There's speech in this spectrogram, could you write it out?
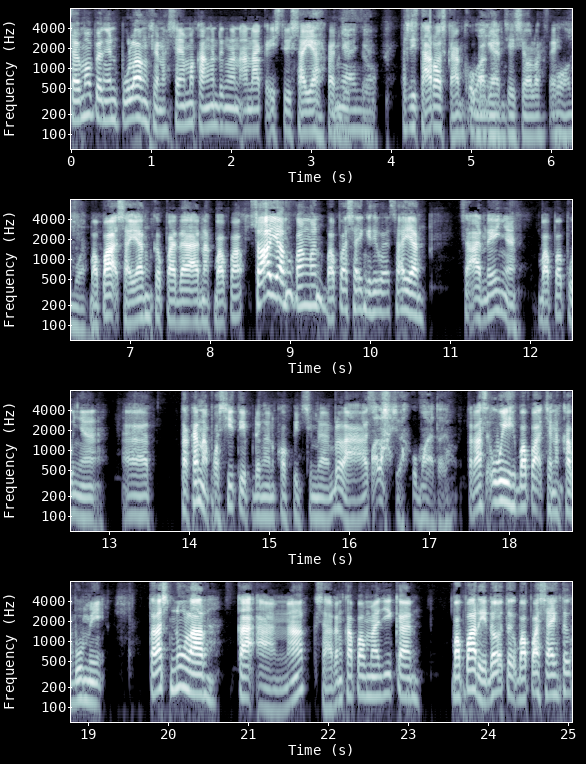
Saya mah pengen pulang cenah. Saya mah kangen dengan anak istri saya kan Nya, gitu. nya. Terus ditaros kan ku Kumaha. bagian sisi Allah teh. Bapak sayang kepada anak Bapak. Sayang kangen. Bapak sayang gitu sayang. Seandainya Bapak punya eh, terkena positif dengan COVID-19, alah ya terus uih Bapak cenah ka bumi. Terus nular ka anak sareng ka pamajikan. Bapak ridho tuh, Bapak sayang tuh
